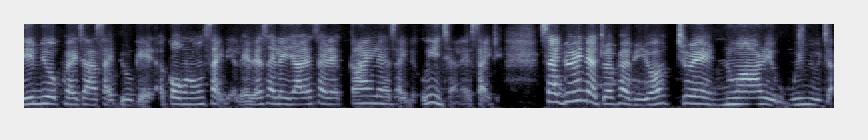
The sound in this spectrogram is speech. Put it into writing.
လေးမျိုးခွဲခြားစိုက်ပျိုးခဲ့အကုန်လုံးစိုက်တယ်လေလဲစိုက်လဲရာလဲစိုက်လဲကိုင်းလဲစိုက်တယ်ဥယျင်ချံလဲစိုက်တယ်စိုက်ပျိုးရေးနဲ့တွဲဖက်ပြီးတော့ကျွဲနွားတွေကိုမွေးမြူကြ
